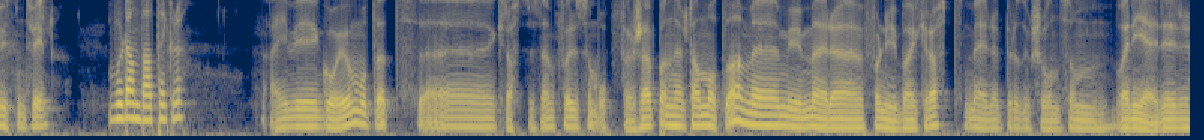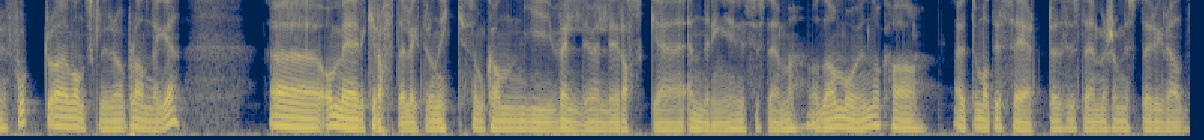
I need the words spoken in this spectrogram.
Uten tvil. Hvordan da, tenker du? Nei, Vi går jo mot et eh, kraftsystem for, som oppfører seg på en helt annen måte. Da, med mye mer fornybar kraft. Mer produksjon som varierer fort og er vanskeligere å planlegge. Eh, og mer kraftelektronikk som kan gi veldig veldig raske endringer i systemet. Og da må vi nok ha automatiserte systemer som i større grad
